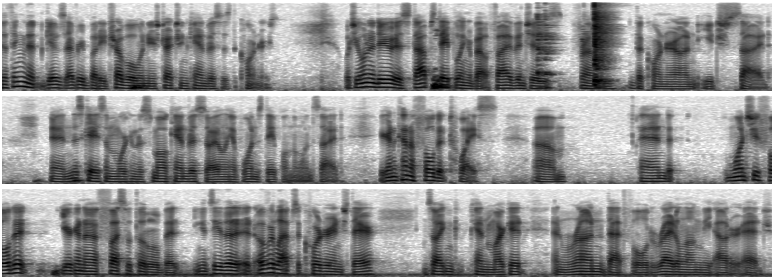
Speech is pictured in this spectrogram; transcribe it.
the thing that gives everybody trouble when you're stretching canvas is the corners. What you want to do is stop stapling about five inches from the corner on each side. In this case, I'm working with small canvas, so I only have one staple on the one side. You're going to kind of fold it twice. Um, and once you fold it, you're going to fuss with it a little bit. You can see that it overlaps a quarter inch there, so I can, can mark it and run that fold right along the outer edge.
